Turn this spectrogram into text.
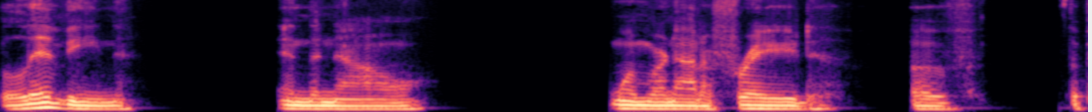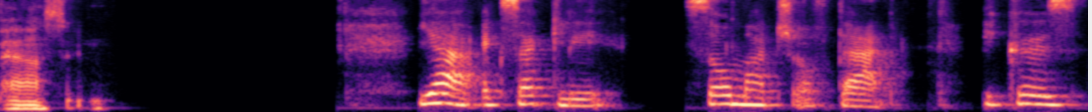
living in the now when we're not afraid of the passing. Yeah, exactly. So much of that because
